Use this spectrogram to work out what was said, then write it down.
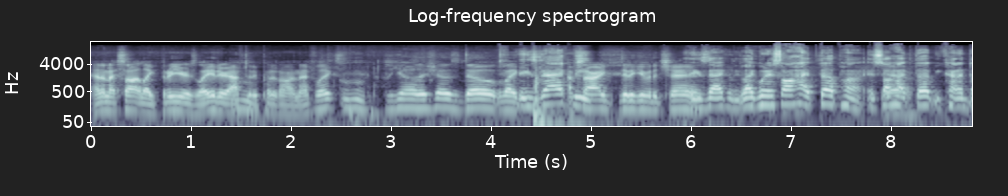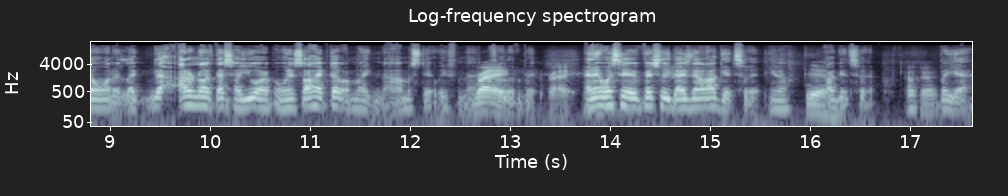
and then I saw it like three years later after they put it on Netflix. I was like, yo, this show's dope. Like Exactly. I'm sorry I didn't give it a chance. Exactly. Like when it's all hyped up, huh? It's all Yeah. hyped up. You kind of don't want to like. I don't know if that's how you are, but when it's all hyped up, I'm like, nah, I'm gonna stay away from that for a Right. little bit. Right. And then once it eventually dies down, I'll get to it. You know. Yeah. I'll get to it. Okay. But yeah.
